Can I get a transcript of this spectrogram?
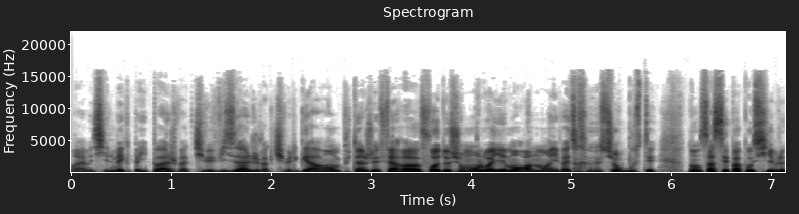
Ouais, mais si le mec paye pas, je vais activer Visal, je vais activer le garant. Putain, je vais faire euh, x2 sur mon loyer, mon rendement, il va être euh, surboosté. Donc ça, c'est pas possible.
